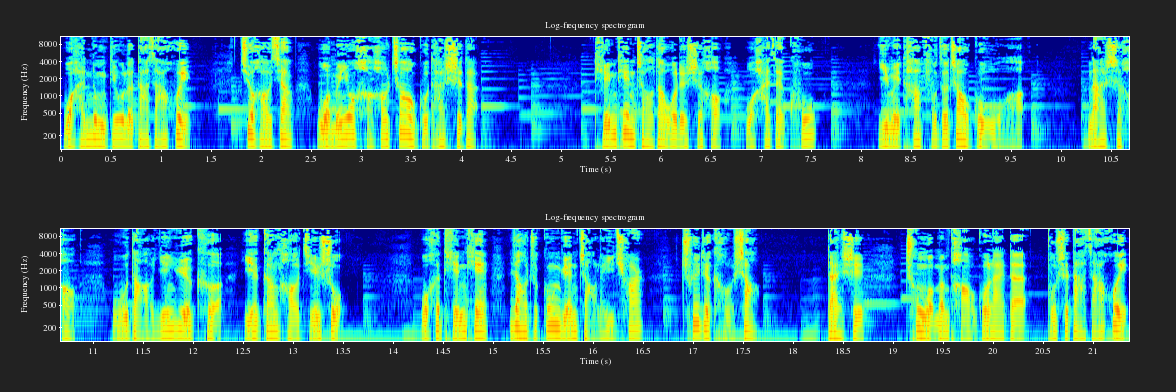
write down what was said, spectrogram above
我还弄丢了大杂烩，就好像我没有好好照顾他似的。甜甜找到我的时候，我还在哭，因为他负责照顾我。那时候舞蹈音乐课也刚好结束，我和甜甜绕着公园找了一圈，吹着口哨，但是冲我们跑过来的不是大杂烩，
